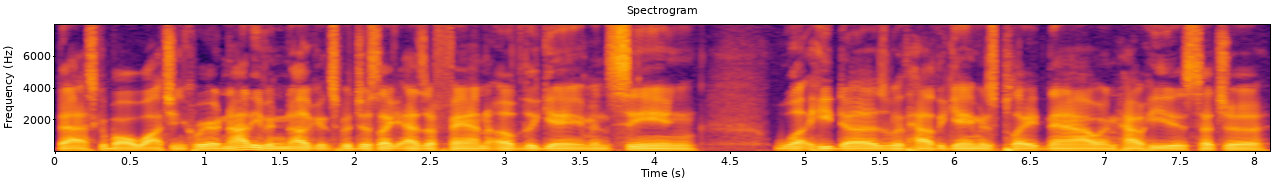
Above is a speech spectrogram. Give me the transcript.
basketball watching career. Not even Nuggets, but just like as a fan of the game and seeing what he does with how the game is played now and how he is such a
